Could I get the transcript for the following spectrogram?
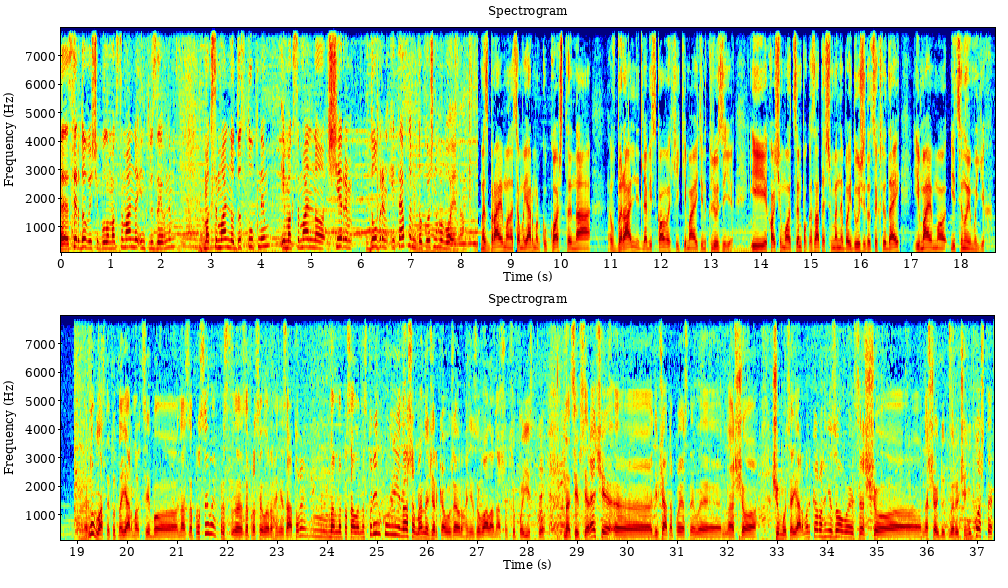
е, середовище було максимально інклюзивним, максимально доступним і максимально щирим, добрим і теплим до кожного воїна. Ми збираємо на цьому ярмарку кошти на вбиральні для військових, які мають інклюзії. І хочемо цим показати, що ми не байдужі до цих людей і маємо і цінуємо їх. Ну, власне, тут на ярмарці, бо нас запросили, е, запросили організатори. Нам написали на сторінку, і наша менеджерка вже організувала нашу всю поїздку на ці всі речі. Е, Дівчата пояснили, на що, чому ця ярмарка організовується, що, на що йдуть виручені кошти.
